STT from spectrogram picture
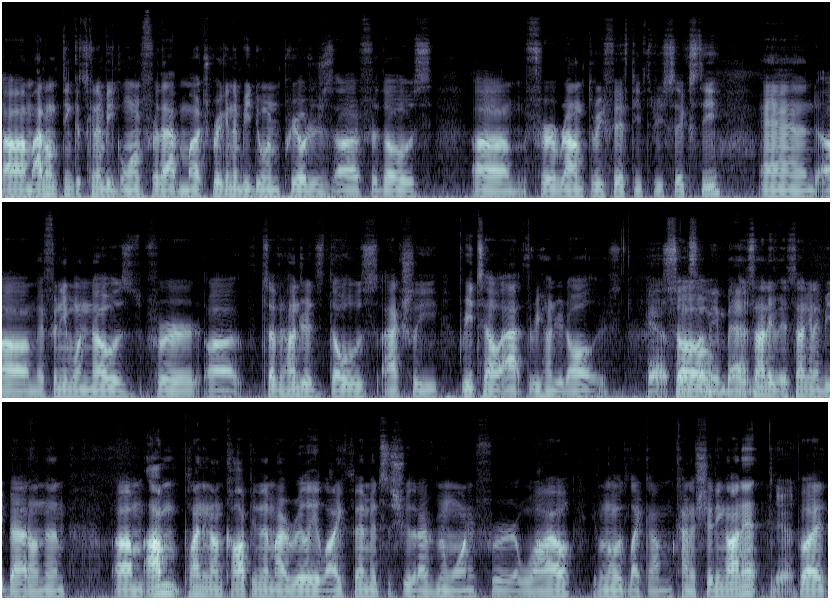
Um i don't think it's gonna be going for that much. We're gonna be doing pre-orders uh for those um for around 350 360 and um if anyone knows for uh 700s those actually retail at $300 Yeah, so, so it's not even bad. it's not even it's not gonna be bad on them. Um, I'm planning on copying them. I really like them. It's a shoe that I've been wanting for a while, even though like I'm kind of shitting on it. yeah. But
